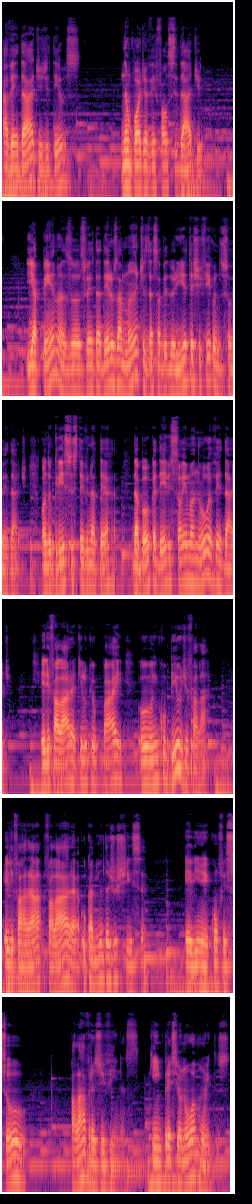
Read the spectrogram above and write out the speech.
a verdade de Deus. Não pode haver falsidade, e apenas os verdadeiros amantes da sabedoria testificam de sua verdade. Quando Cristo esteve na terra, da boca dele só emanou a verdade. Ele falara aquilo que o Pai o incumbiu de falar. Ele falara, falara o caminho da justiça. Ele confessou palavras divinas que impressionou a muitos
